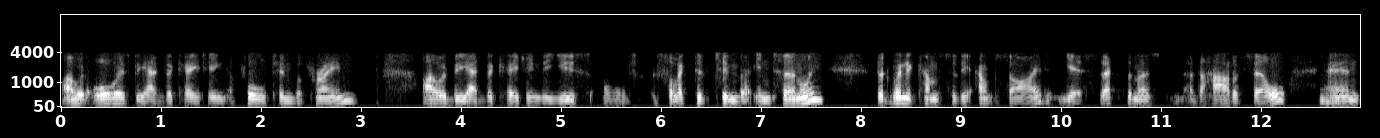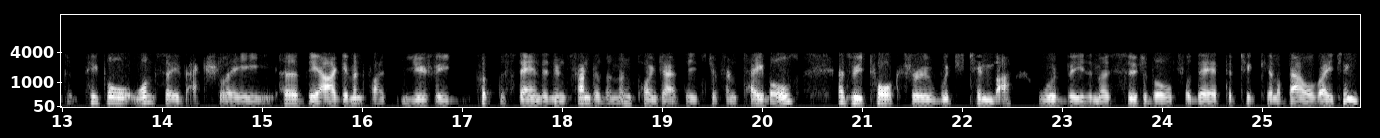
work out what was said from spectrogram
I would always be advocating a full timber frame. I would be advocating the use of selective timber internally but when it comes to the outside, yes, that's the most the harder sell. Mm. And people, once they've actually heard the argument, I usually put the standard in front of them and point out these different tables as we talk through which timber would be the most suitable for their particular BAL rating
